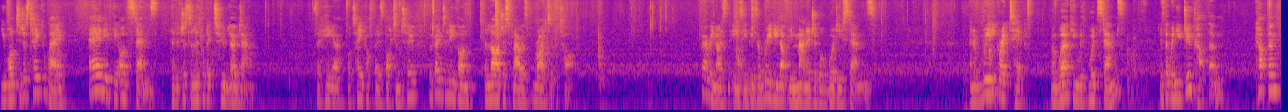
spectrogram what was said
you want to just take away any of the odd stems that are just a little bit too low down. So here, we'll take off those bottom two. We're going to leave on the largest flowers right at the top. Very nice and easy. These are really lovely, manageable, woody stems. And a really great tip when working with wood stems is that when you do cut them, cut them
